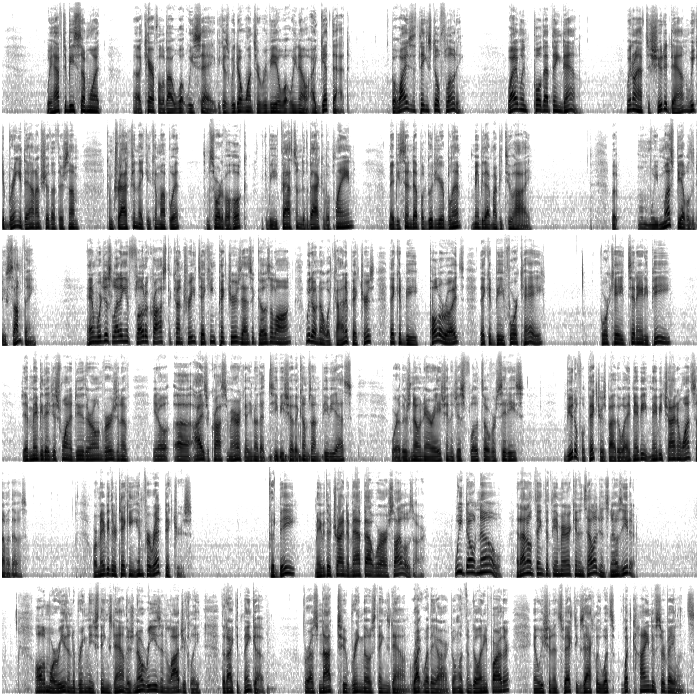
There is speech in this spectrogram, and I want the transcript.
we have to be somewhat uh, careful about what we say because we don't want to reveal what we know. I get that. But why is the thing still floating? Why haven't we pulled that thing down? We don't have to shoot it down. We could bring it down. I'm sure that there's some contraption they could come up with, some sort of a hook that could be fastened to the back of a plane. Maybe send up a Goodyear blimp. Maybe that might be too high. But we must be able to do something. And we're just letting it float across the country, taking pictures as it goes along. We don't know what kind of pictures. They could be Polaroids, they could be 4K, 4K 1080p and maybe they just want to do their own version of, you know, uh, Eyes Across America. You know that TV show that comes on PBS, where there's no narration; it just floats over cities. Beautiful pictures, by the way. Maybe maybe China wants some of those, or maybe they're taking infrared pictures. Could be. Maybe they're trying to map out where our silos are. We don't know. And I don't think that the American intelligence knows either all the more reason to bring these things down. There's no reason logically that I could think of for us not to bring those things down right where they are. Don't let them go any farther, and we should inspect exactly what's what kind of surveillance.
